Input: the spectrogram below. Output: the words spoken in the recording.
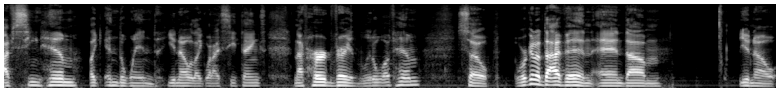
I've seen him like in the wind, you know, like when I see things, and I've heard very little of him. So we're gonna dive in, and um, you know,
